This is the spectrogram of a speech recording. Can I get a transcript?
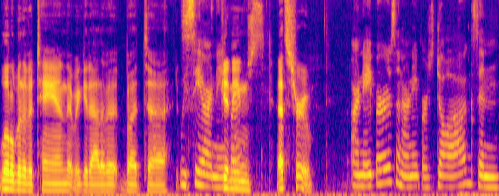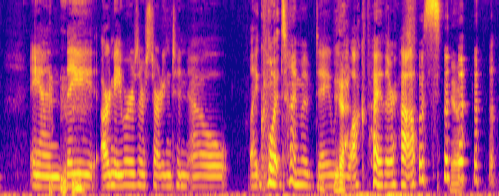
little bit of a tan that we get out of it, but uh, we see our neighbors, getting- that's true. our neighbors, and our neighbors' dogs, and and they, our neighbors, are starting to know like what time of day we Yeah. walk by their house. Yep.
